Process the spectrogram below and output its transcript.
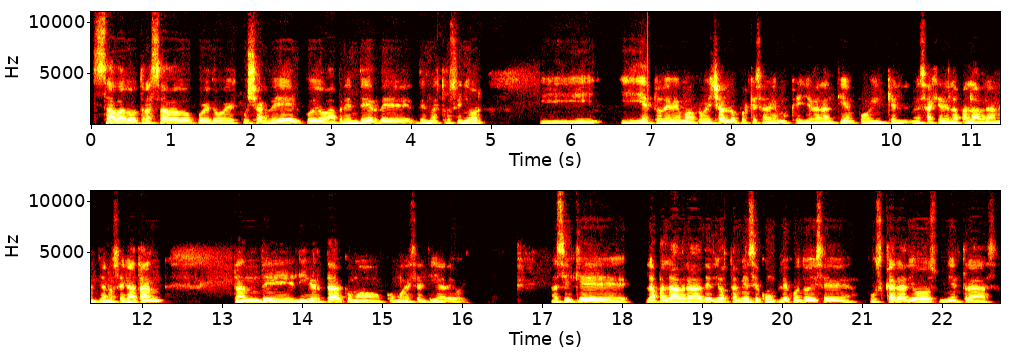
sábado tras sábado puedo escuchar de Él, puedo aprender de, nuestro Señor y, esto debemos aprovecharlo porque sabemos que llegarán tiempos en que el mensaje de la palabra ya no será tan, tan de libertad como, como es el día de hoy. Así que la palabra de Dios también se cumple cuando dice buscar a Dios mientras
